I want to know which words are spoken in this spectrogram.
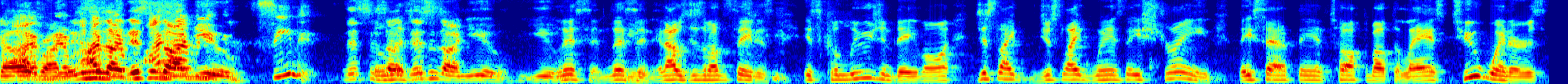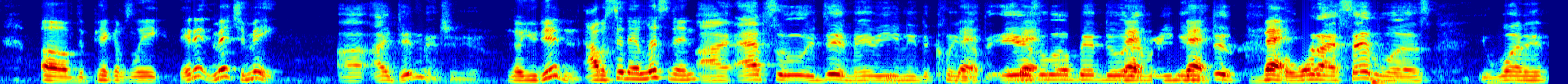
No, I've Bronny, never, this is I've on- never- this is I on you. even Seen it? This is So on, listen. this is on you. You Listen, listen, and I was just about to say this. It's collusion, Dave. On just like just like Wednesday stream, they sat up there and talked about the last two winners of the Pick'ems League. They didn't mention me. Uh, I did mention you. No, you didn't. I was sitting there listening. I absolutely did. Maybe you need to clean Bet, out the ears bet, a little bit, do bet, whatever you need bet, to do. Bet. But what I said was, you won it.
